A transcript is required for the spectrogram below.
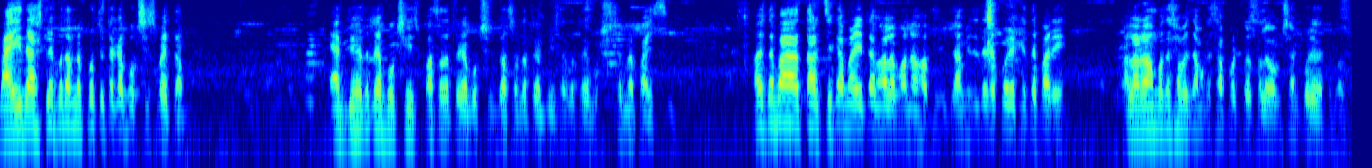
বা ঈদ আসলে প্রথম আমরা প্রচুর টাকা বকশিস পাইতাম। এক, দুই হাজার টাকা বকশিস, পাঁচ হাজার টাকা বকশিস, দশ হাজার টাকা, বিশ হাজার টাকা বকশিস আমরা পাইছি। হয়তো বা তার থেকে আমার এটা ভালো মনে হবে যে, আমি যদি এটা করে খেতে পারি, আল্লাহ রহমতে সবাই আমাকে সাপোর্ট করে, তাহলে আমি করে খেতে পারব।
